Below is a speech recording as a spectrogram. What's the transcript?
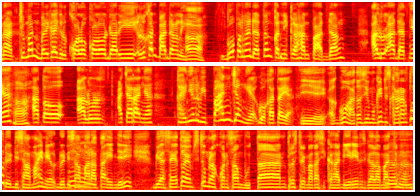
Nah cuman balik lagi Kalau kalau dari Lu kan Padang nih. Ah. Gue pernah datang ke nikahan Padang Alur adatnya Hah? Atau alur acaranya Kayaknya lebih panjang ya Gue kata ya Iya, gue gak tahu sih mungkin sekarang tuh udah disamain ya, udah disamaratain. Jadi biasanya tuh MC tuh melakukan sambutan, terus terima kasih kehadirin segala macem. Mhm.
